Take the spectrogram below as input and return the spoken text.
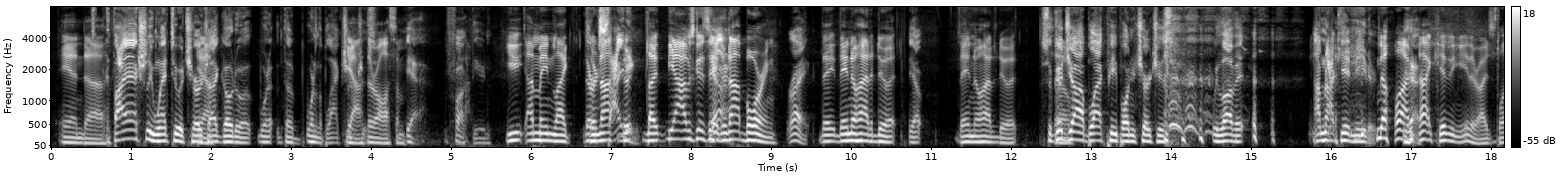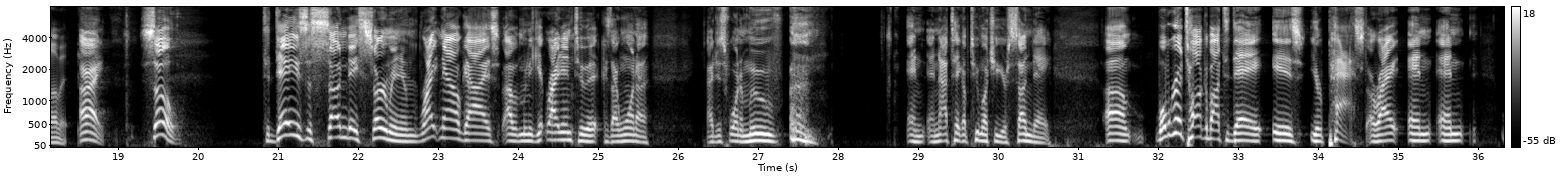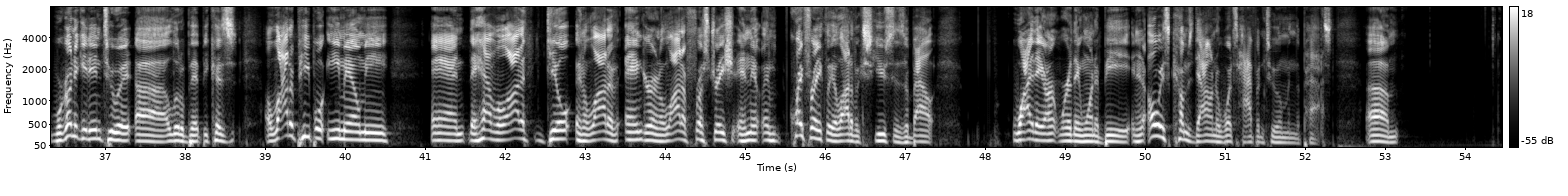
and uh, If I actually went to a church, Yeah. I'd go to a, one, of the, one of the black churches. yeah, they're awesome. Yeah. Fuck, dude. You, I mean, like They're not they're- exciting. like, yeah, I was gonna say Yeah. they're not boring. Right. They they know how to do it. Yep. They know how to do it. So, good job, black people in your churches. we love it. I'm not kidding either. No, I'm Yeah. not kidding either. I just love it. All right. So today is a Sunday sermon, and right now, guys, I'm going to get right into it because I want to. I just want to move and and not take up too much of your Sunday. Um, what we're going to talk about today is your past. All right, and and we're going to get into it uh, a little bit because a lot of people email me and they have a lot of guilt and a lot of anger and a lot of frustration and, and quite frankly a lot of excuses about why they aren't where they want to be. And it always comes down to what's happened to them in the past. Um,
